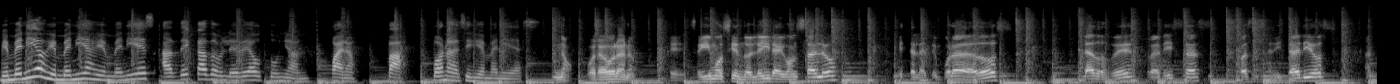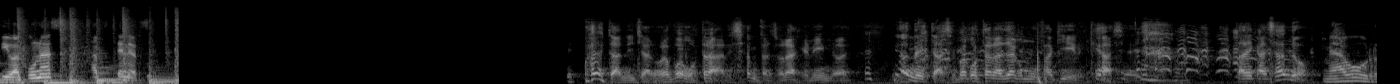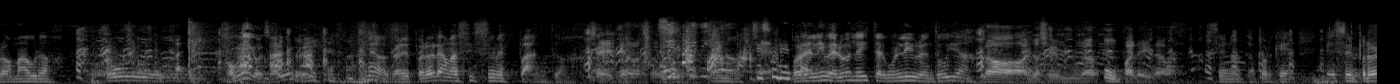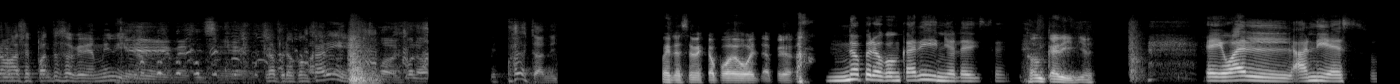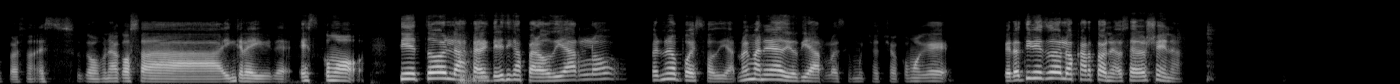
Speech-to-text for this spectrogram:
Bienvenidos, bienvenidas, bienvenides a DKW Autounión. Bueno, va, vos no decís bienvenidas. No, por ahora no. Eh, seguimos siendo Leila y Gonzalo. Esta es la temporada 2. Lados B, rarezas, pases sanitarios, antivacunas, abstenerse. ¿Dónde está Andy Chango? Lo puedo mostrar, es un personaje lindo, ¿eh? ¿Y dónde está? Se va a acostar allá como un fakir. ¿Qué hace? ¿Está descansando? Me aburro, Mauro. Uh, ¿Conmigo se aburre? No, con el programa sí es un espanto. Sí, tiene razón. No, por el nivel, ¿vos leíste algún libro en tu vida? No, yo soy una upa ley nada más. Se nota, porque es el programa más espantoso que vi en mi vida. ¿Qué me decís? No, pero con cariño. ¿Dónde está Andy? Bueno, se me escapó de vuelta, pero No, pero con cariño, le dice. con cariño. E igual Andy es, un es como una cosa increíble. Es como, tiene todas las características para odiarlo, pero no lo puedes odiar. No hay manera de odiarlo ese muchacho. Como que, pero tiene todos los cartones, o sea, lo llena.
